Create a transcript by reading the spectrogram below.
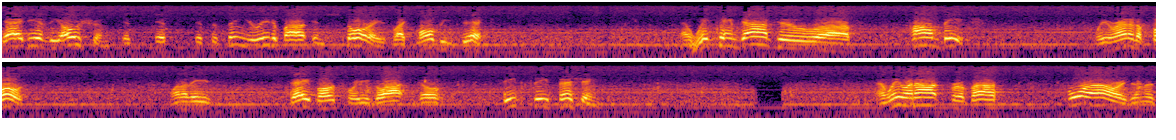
the idea of the ocean, it's, it's, it's a thing you read about in stories like Moby Dick. And we came down to uh, Palm Beach. We rented a boat one of these day boats where you go out and go deep sea fishing. And we went out for about four hours in this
